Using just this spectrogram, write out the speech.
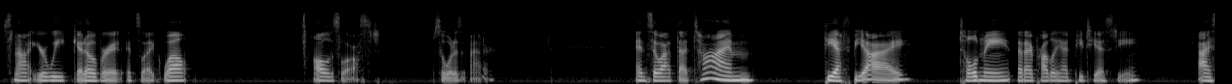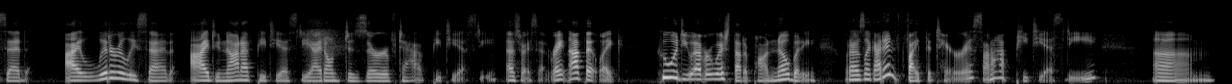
it's not your week, get over it. It's like, well, all is lost. So what does it matter? And so at that time, the FBI told me that I probably had PTSD. I said, I literally said, I do not have PTSD. I don't deserve to have PTSD. That's what I said, right? Not that, like, who would you ever wish that upon? Nobody. But I was like, I didn't fight the terrorists. I don't have PTSD. Um,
